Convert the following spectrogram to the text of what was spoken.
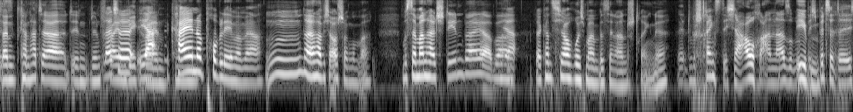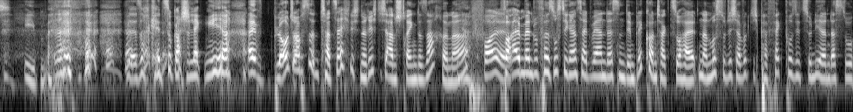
Dann kann, hat er den, den freien Leute, Weg ja, rein. keine Probleme mehr. Mm, na, habe ich auch schon gemacht. Muss der Mann halt stehen bei, aber Ja. der kann sich ja auch ruhig mal ein bisschen anstrengen, ne? Du strengst dich ja auch an, also Eben. ich bitte dich. Eben. Da ist auch kein Zuckerschlecken hier. Ey, Blowjobs sind tatsächlich eine richtig anstrengende Sache, ne? voll. Vor allem, wenn du versuchst, die ganze Zeit währenddessen den Blickkontakt zu halten, dann musst du dich ja wirklich perfekt positionieren, dass du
